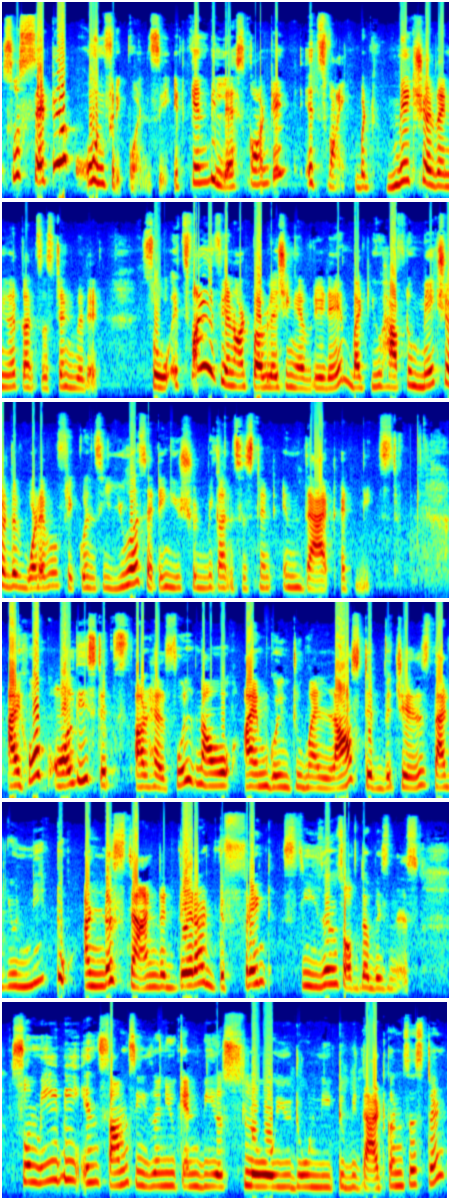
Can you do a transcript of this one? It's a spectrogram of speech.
So set your own frequency. It can be less content it's fine but make sure then you're consistent with it. So it's fine if you're not publishing every day but you have to make sure that whatever frequency you are setting you should be consistent in that at least I hope all these tips are helpful. Now I am going to my last tip which is that you need to understand that there are different seasons of the business. So maybe in some season you can be a slow, you don't need to be that consistent,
